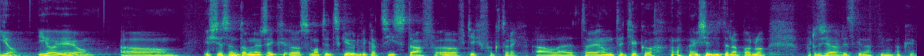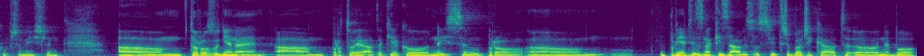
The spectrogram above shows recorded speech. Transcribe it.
Jo, jo, jo, jo. Uh, ještě jsem tam neřekl uh, somatický odvykací stav uh, v těch faktorech, ale to je jenom teď jako, že mi to napadlo, protože já vždycky nad tím pak jako přemýšlím. Um, to rozhodně ne a proto já tak jako nejsem pro uh, úplně ty znaky závislosti třeba říkat, uh, nebo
